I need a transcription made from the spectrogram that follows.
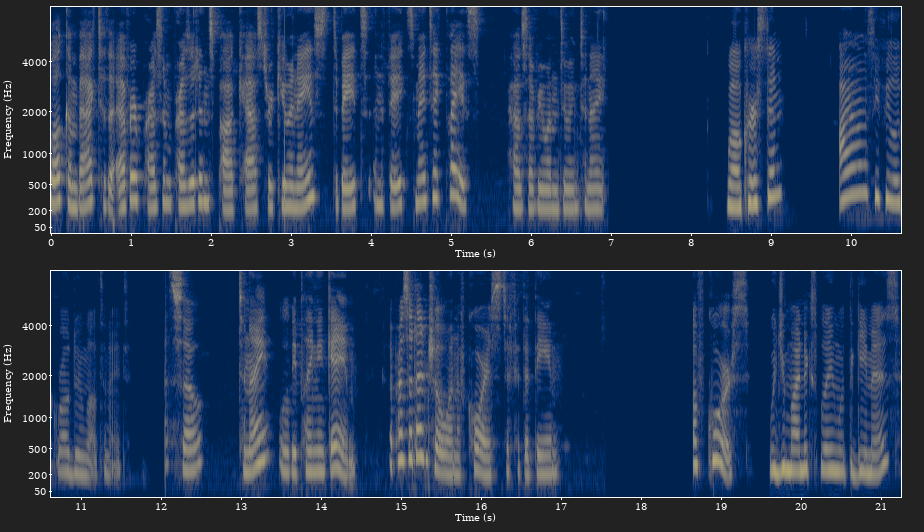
Welcome back to the ever-present President's podcast, where Q and A's, debates, and fakes may take place. How's everyone doing tonight? Well, Kirsten, I honestly feel like we're all doing well tonight. So, tonight we'll be playing a game, a presidential one, of course, to fit the theme. Of course. Would you mind explaining what the game is?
